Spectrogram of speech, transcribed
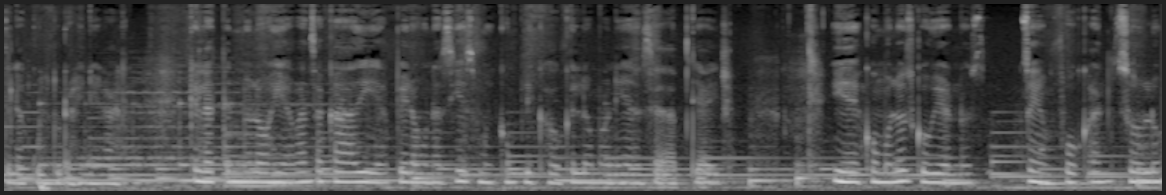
de la cultura general, que la tecnología avanza cada día, pero aún así es muy complicado que la humanidad se adapte a ella, y de cómo los gobiernos se enfocan solo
